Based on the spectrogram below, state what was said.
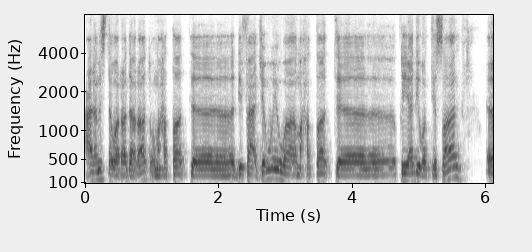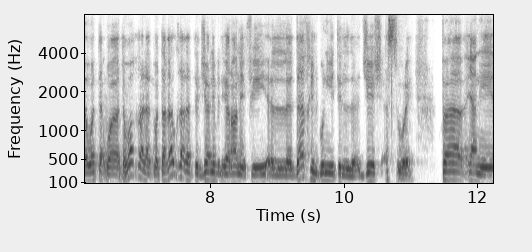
على مستوى الرادارات ومحطات آه، دفاع جوي ومحطات آه، قيادي واتصال. وتوغلت وتغلغلت الجانب الإيراني في داخل بنية الجيش السوري. فيعني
